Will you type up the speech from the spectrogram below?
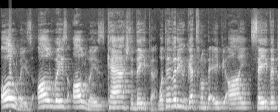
Always, always, always cache the data. Whatever you get from the API, save it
